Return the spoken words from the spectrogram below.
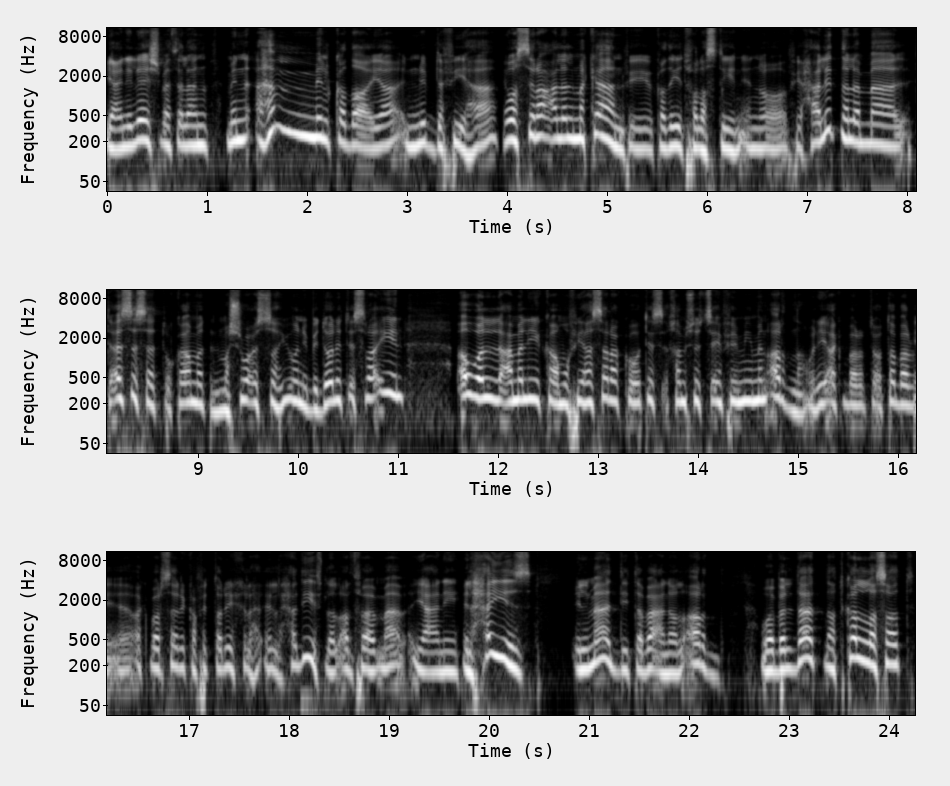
يعني ليش مثلا من أهم القضايا اللي نبدأ فيها هو الصراع على المكان في قضية فلسطين إنه في حالتنا لما تأسست وقامت المشروع الصهيوني بدولة إسرائيل أول عملية قاموا فيها سرقوا 95% من أرضنا وهي أكبر تعتبر أكبر سرقة في التاريخ الحديث للأرض. فما يعني الحيز المادي تبعنا الأرض وبلداتنا تقلصت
